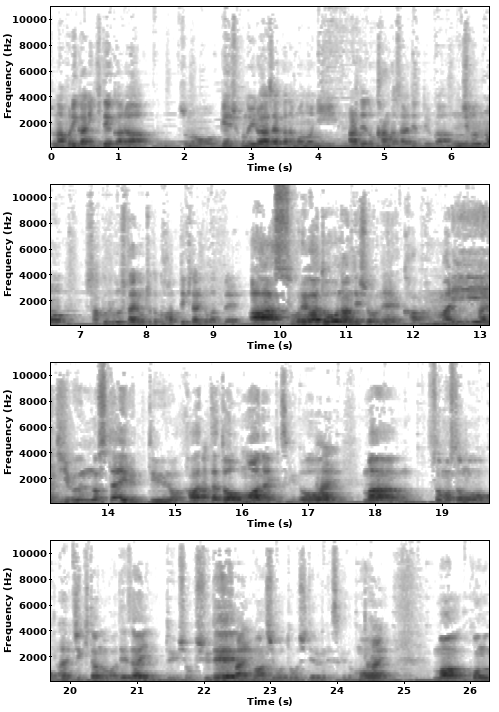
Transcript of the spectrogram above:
そのアフリカに来てからその原色の色鮮やかなものにある程度感化されてっていうか、自分の作風スタイルもちょっと変わってきたりとかって。ああそれはどうなんでしょうね。かあんまりはい。自分のスタイルっていうのが変わったとは思わないんですけど、はい。まあそもそもこはい。っち来たのはデザインという職種で、はい。まあ、仕事をしてるんですけども、はい。まあこの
